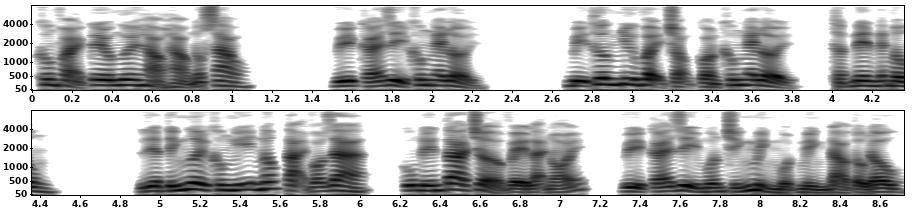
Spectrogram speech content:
Không phải kêu ngươi hảo hảo ngốc sao? Vì cái gì không nghe lời? Bị thương như vậy trọng còn không nghe lời, thật nên đem ông. Liên tính ngươi không nghĩ ngốc tại võ gia, cũng đến ta trở về lại nói, vì cái gì muốn chính mình một mình đào tàu đâu?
